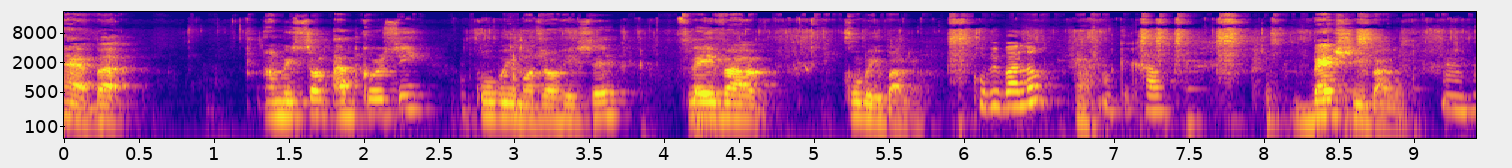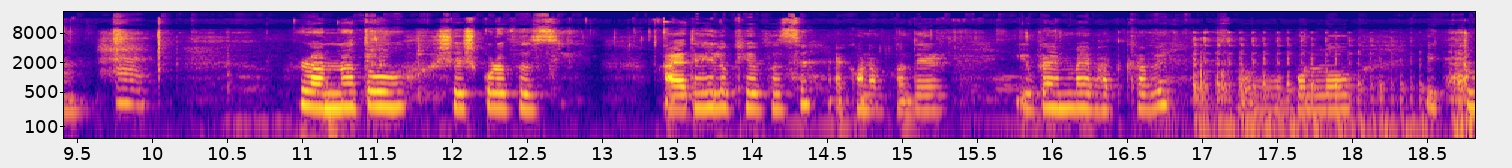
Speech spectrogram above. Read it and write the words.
হ্যাঁ বাট আমি সল্ট অ্যাড করেছি খুবই মজা হয়েছে ফ্লেভার খুবই ভালো। খুবই ভালো? হ্যাঁ। ওকে খাও। বেশি ভালো। রান্না তো শেষ করে ফেলছি। আয়াতা হেলো খেয়ে ফেলছে। এখন আপনাদের ইব্রাহিম ভাই ভাত খাবে। তো বলল একটু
